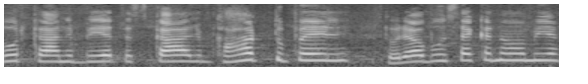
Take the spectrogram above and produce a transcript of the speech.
burkāni, bietas, kāļu, kartupeļi. Tur jau būs ekonomija.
